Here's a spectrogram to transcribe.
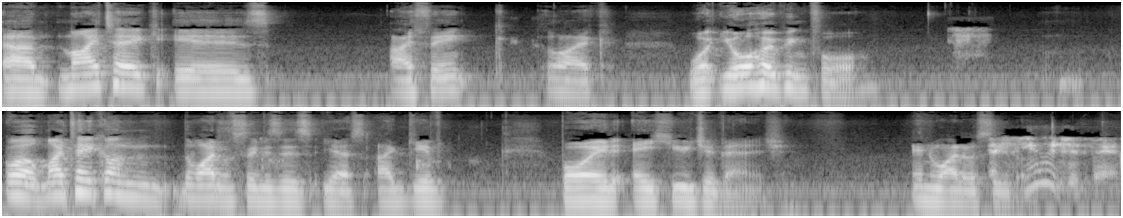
um, my take is, I think like what you're hoping for. Well, my take on the wide receivers is yes, I give Boyd a huge advantage in wide receivers. A huge advantage.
